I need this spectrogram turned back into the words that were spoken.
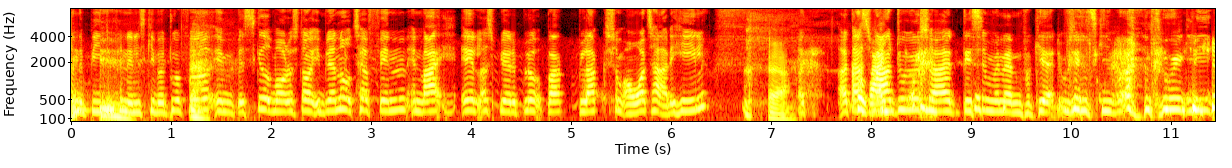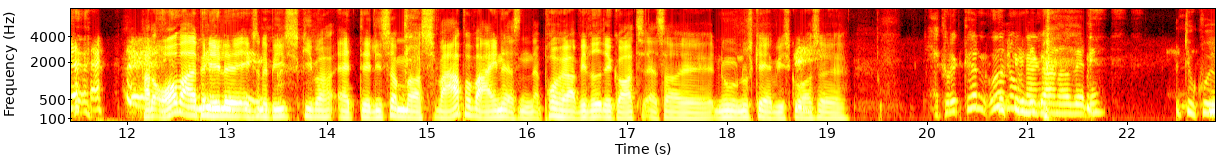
on the Beach, Pernille Skipper. Du har fået en besked, hvor der står, I bliver nødt til at finde en vej, ellers bliver det blå blok, blok som overtager det hele. Ja. Og, og der svarer du jo så, at det simpelthen er den forkerte Pernille Skipper, du ikke lige kan. Har du overvejet, Pernille X on the Beach, Skipper, at øh, ligesom at svare på vegne af sådan, prøv at høre, vi ved det godt, altså øh, nu, nu skal vi sgu også... Øh, Ja, kan du ikke køre den ud nogle gange? gøre noget ved det. Du kunne jo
